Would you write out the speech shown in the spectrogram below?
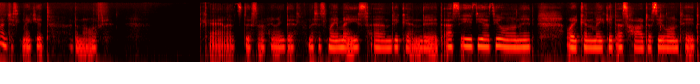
I'll just make it. I don't know if. Okay, let's do something like this. This is my maze, and you can do it as easy as you want it, or you can make it as hard as you want it.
